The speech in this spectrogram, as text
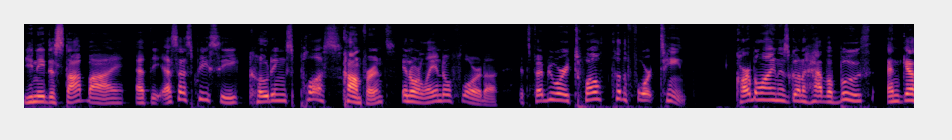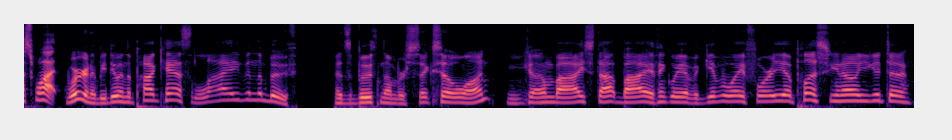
you need to stop by at the SSPC Coatings Plus conference in Orlando, Florida. It's February 12th to the 14th. Carboline is going to have a booth, and guess what? We're going to be doing the podcast live in the booth. That's booth number 601. You come by, stop by. I think we have a giveaway for you. Plus, you know, you get to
